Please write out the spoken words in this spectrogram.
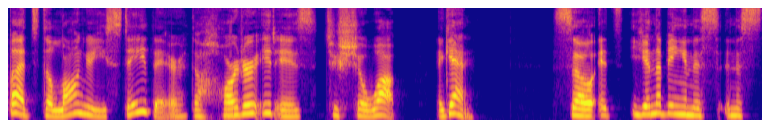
But the longer you stay there, the harder it is to show up again. So it's you end up being in this in this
